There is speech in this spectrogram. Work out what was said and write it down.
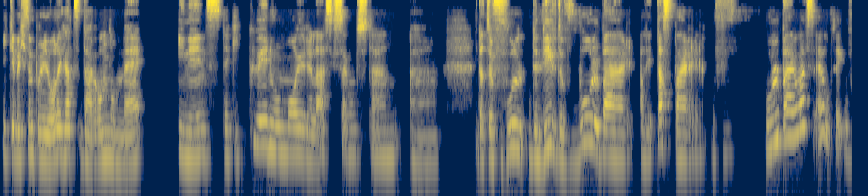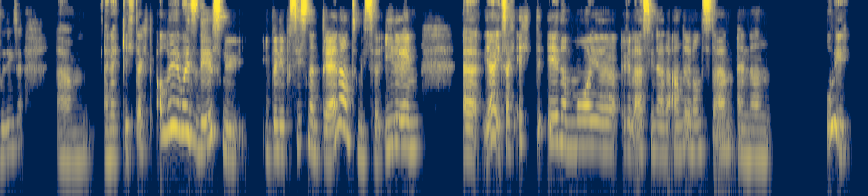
ik heb echt een periode gehad daar rondom mij ineens dat ik, weet hoe mooie relaties zag ontstaan. Uh, dat de, voel, de liefde voelbaar, allee, tastbaar voelbaar was. Hè? Hoe, zeg, hoe zeg dat? Um, en ik echt dacht, allee, wat is deze nu? Ik ben hier precies een trein aan het missen. Iedereen... Uh, ja, ik zag echt de ene mooie relatie na de andere ontstaan. En dan, oei,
